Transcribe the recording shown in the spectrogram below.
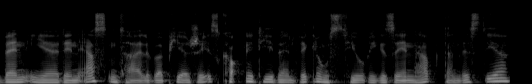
Wenn ihr den ersten Teil über Piagets kognitive Entwicklungstheorie gesehen habt, dann wisst ihr,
